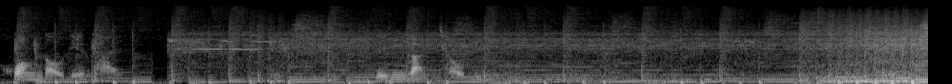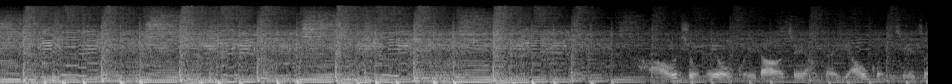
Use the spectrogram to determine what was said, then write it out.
荒岛电台，灵感调频。好久没有回到这样的摇滚节奏，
